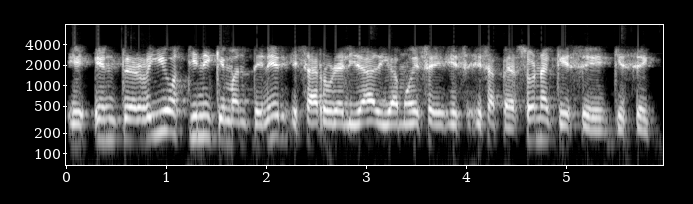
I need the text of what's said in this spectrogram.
eh, Entre Ríos tiene que mantener esa ruralidad digamos ese, esa persona que se que se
